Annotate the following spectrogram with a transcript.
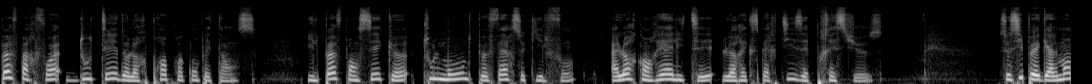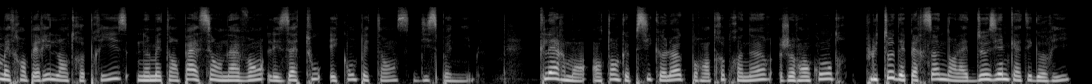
peuvent parfois douter de leurs propres compétences. Ils peuvent penser que tout le monde peut faire ce qu'ils font, alors qu'en réalité, leur expertise est précieuse. Ceci peut également mettre en péril l'entreprise, ne mettant pas assez en avant les atouts et compétences disponibles. Clairement, en tant que psychologue pour entrepreneurs, je rencontre plutôt des personnes dans la deuxième catégorie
